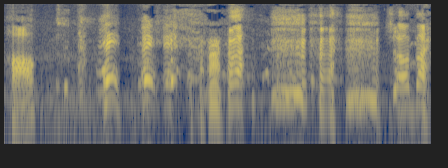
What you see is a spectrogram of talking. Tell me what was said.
好，哎哎哎， Ciao out!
